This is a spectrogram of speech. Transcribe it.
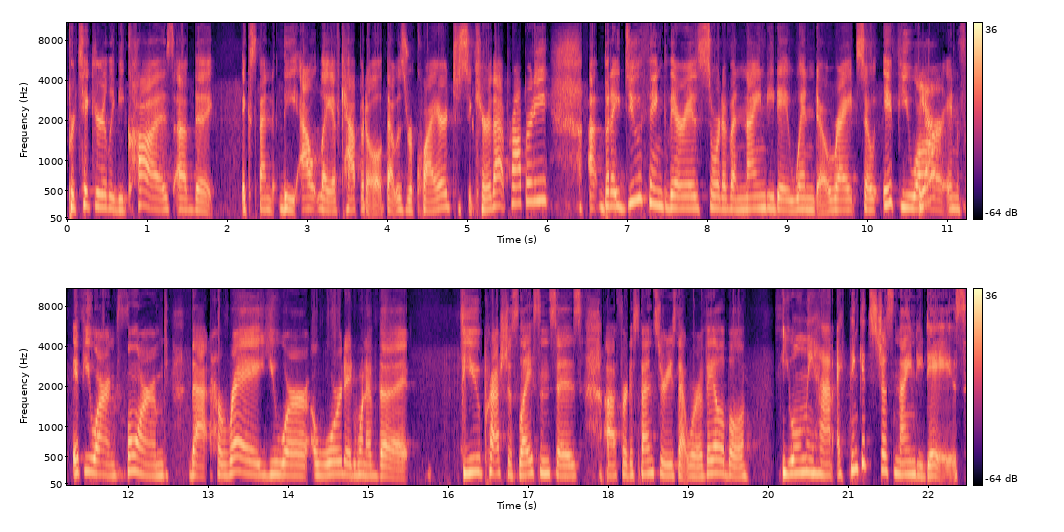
particularly because of the expend the outlay of capital that was required to secure that property uh, but i do think there is sort of a 90 day window right so if you are yeah. in, if you are informed that hooray you were awarded one of the few precious licenses uh, for dispensaries that were available you only had i think it's just 90 days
